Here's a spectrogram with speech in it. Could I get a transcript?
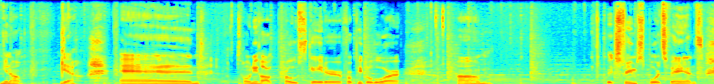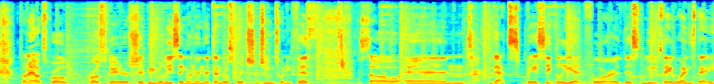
you know, yeah. And Tony Hawk Pro Skater for people who are um, extreme sports fans. Tony Hawk's Pro Pro Skater should be releasing on the Nintendo Switch June 25th. So, and that's basically it for this Newsday Wednesday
